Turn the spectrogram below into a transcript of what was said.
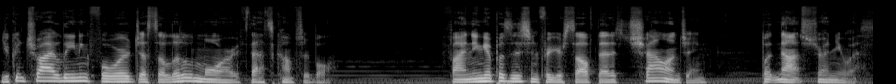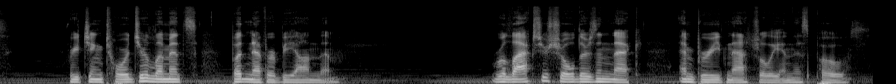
you can try leaning forward just a little more if that's comfortable. Finding a position for yourself that is challenging but not strenuous, reaching towards your limits but never beyond them. Relax your shoulders and neck and breathe naturally in this pose.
